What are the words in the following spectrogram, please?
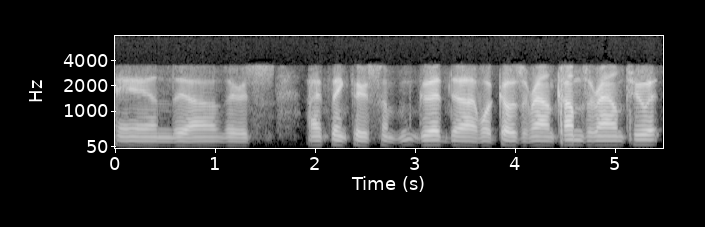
and uh, there's I think there's some good uh, what goes around comes around to it.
